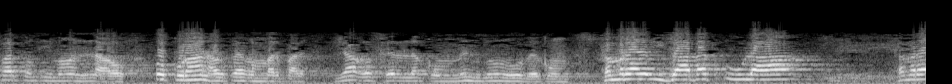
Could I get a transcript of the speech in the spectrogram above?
پر تم ایمان لاؤ۔ وہ قرآن اور پیغمبر پر۔ یا غفر لکم من ذنوبکم۔ ہمرا ایجابت اولا۔ ہمرا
